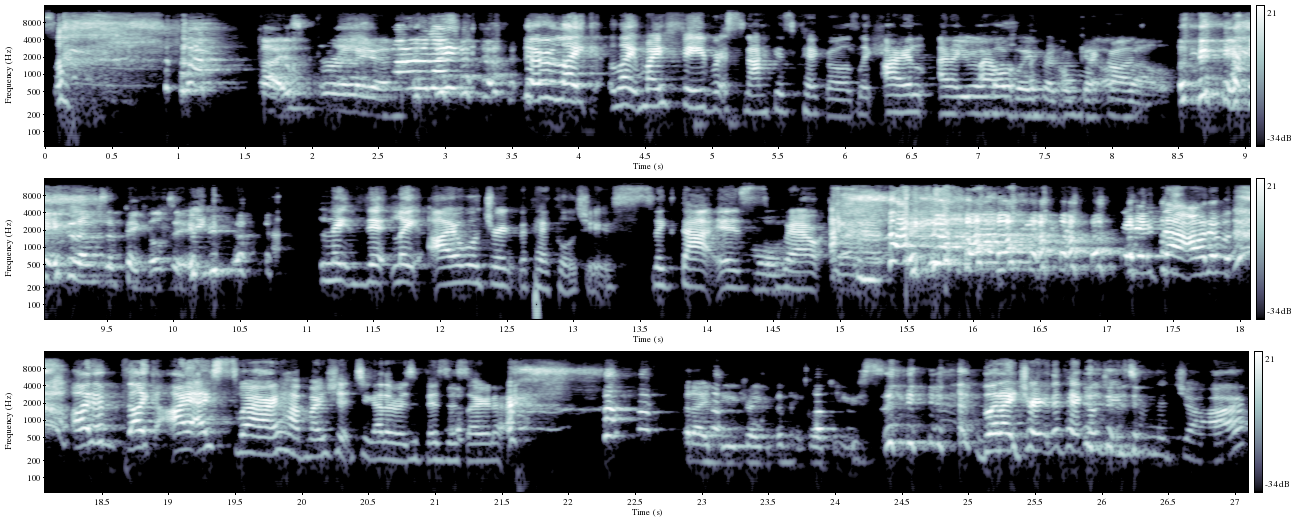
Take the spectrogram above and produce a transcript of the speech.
that is brilliant. no, like, no, like, like my favorite snack is pickles. Like I, I you and my boyfriend will oh get on well. he loves a pickle too. Like, like the, like I will drink the pickle juice. Like that is oh, where out of out of like I, I swear I have my shit together as a business owner. but I do drink the pickle juice. but I drink the pickle juice from the jar.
